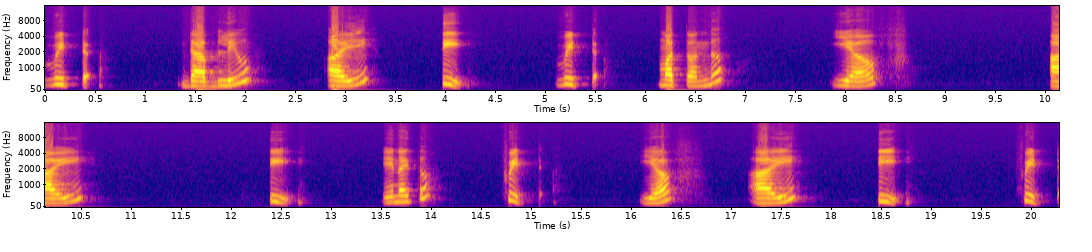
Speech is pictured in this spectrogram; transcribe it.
Wit. W, I, T. Wit. ಮತ್ತೊಂದು, ಎಫ್, ಐ, ಟಿ. ಏನಾಯ್ತು? Fit. F, I, T. Fit.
